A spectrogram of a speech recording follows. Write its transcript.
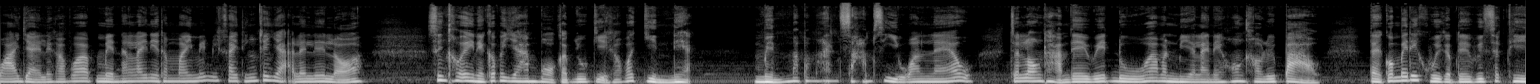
วายใหญ่เลยครับว่าเหม็นอะไรเนี่ยทำไมไม่มีใครทิ้งขยะอะไรเลยเหรอ ซึ่งเขาเองเนี่ยก็พยายามบอกกับยูกิครับว่ากลิ่นเนี่ยเหม็นมาประมาณ 3-4 วันแล้ว จะลองถามเดวิดดูว่ามันมีอะไรในห้องเขาหรือเปล่า แต่ก็ไม่ได้คุยกับเดวิดสักที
